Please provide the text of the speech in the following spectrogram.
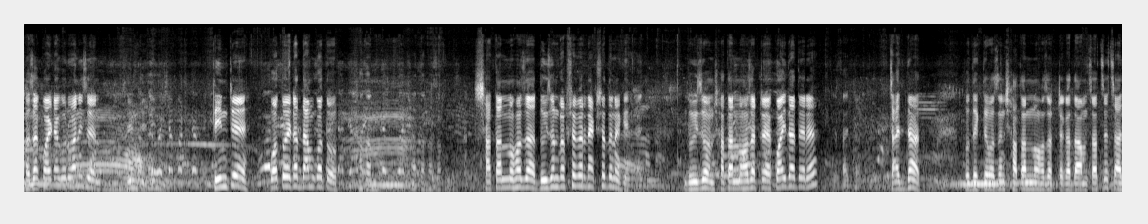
চাচা কয়টা গরু আনিছেন? তিনটে। কত? এটার দাম কত? সাতান্ন। হাজার। দুইজন ব্যবসা করেন একসাথে নাকি? দুইজন। সাতান্ন হাজার টাকা। কয় দাঁতের? চার দাঁত। তো দেখতে পাচ্ছেন সাতান্ন হাজার টাকা দাম চাচ্ছে চার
